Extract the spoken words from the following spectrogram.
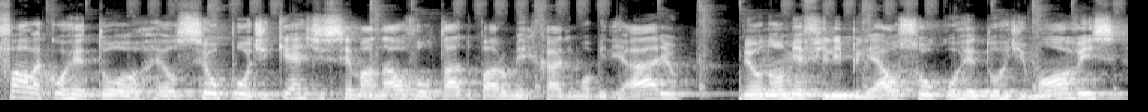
Fala Corretor, é o seu podcast semanal voltado para o mercado imobiliário. Meu nome é Felipe Leal, sou corretor de imóveis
